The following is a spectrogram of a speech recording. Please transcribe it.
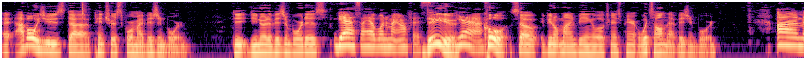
and I've always used uh, Pinterest for my vision board. Do Do you know what a vision board is? yes, I have one in my office. Do you? Yeah. Cool. So, if you don't mind being a little transparent, what's on that vision board? Um,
